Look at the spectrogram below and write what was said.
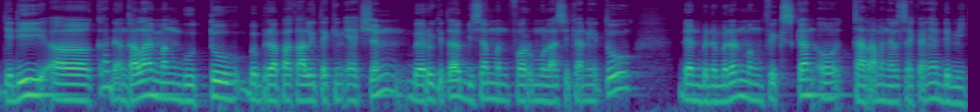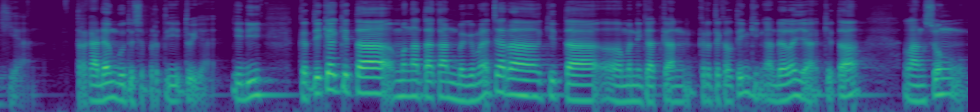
Jadi eh, kadangkala memang butuh beberapa kali taking action baru kita bisa menformulasikan itu dan benar-benar mengfixkan oh cara menyelesaikannya demikian. Terkadang butuh seperti itu ya. Jadi ketika kita mengatakan bagaimana cara kita e, meningkatkan critical thinking adalah ya kita langsung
